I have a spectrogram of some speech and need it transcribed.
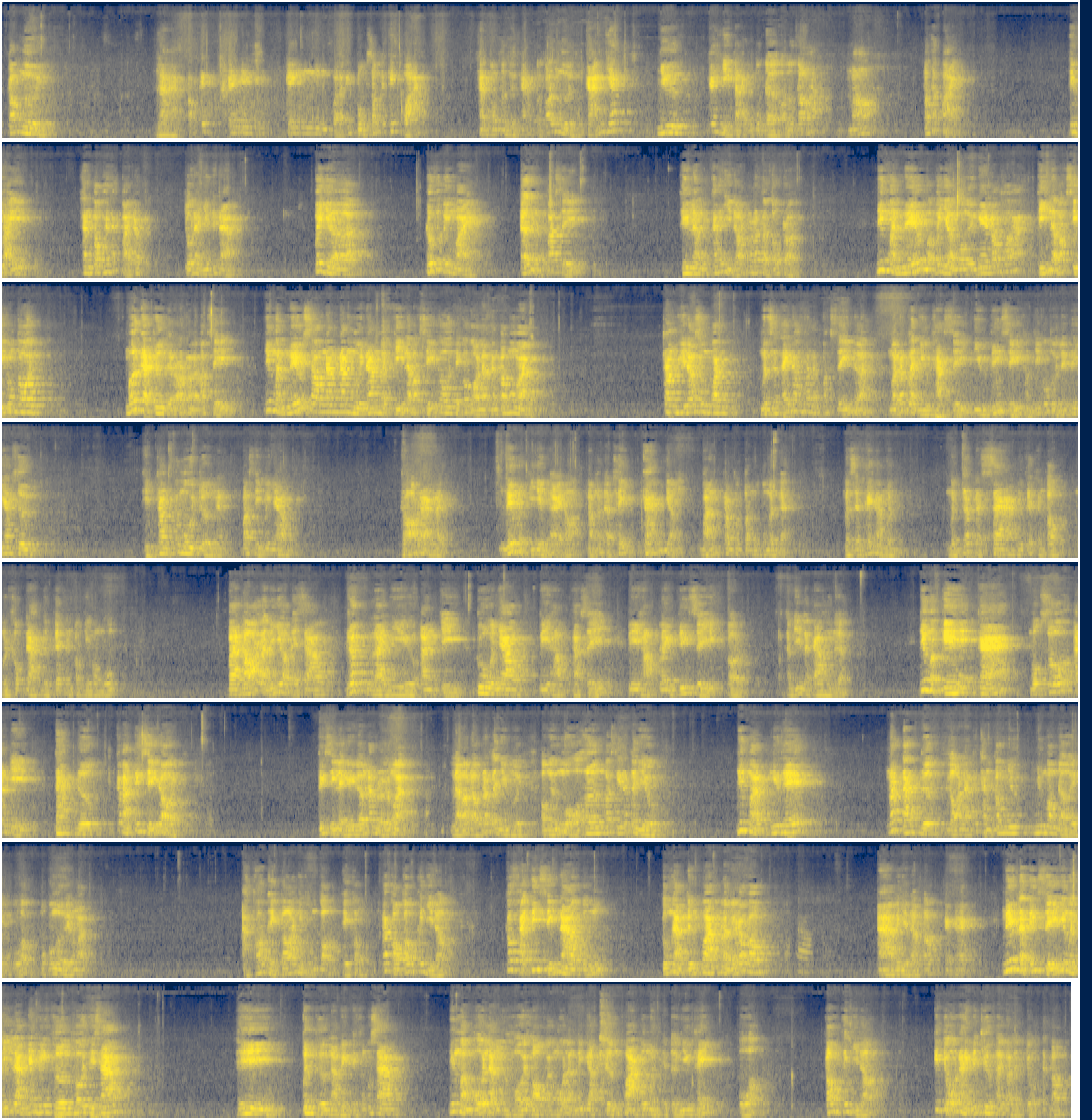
có người là có cái cái cái, cái, cái gọi là cái cuộc sống cái kết quả thành công hơn người khác. Và có những người cảm giác như cái hiện tại của cuộc đời họ lúc đó nó nó thất bại. Thì vậy thành công hay thất bại trong chỗ này như thế nào? Bây giờ, đối với bên ngoài, trở thành một bác sĩ, thì là một cái gì đó nó rất là tốt rồi. Nhưng mà nếu mà bây giờ mọi người nghe nói thoá chỉ là bác sĩ không thôi, mới ra trường thì rõ ràng là bác sĩ. Nhưng mà nếu sau 5 năm 10 năm mà chỉ là bác sĩ thôi thì có gọi là thành công không ạ? Trong khi đó xung quanh, mình sẽ thấy đó không phải là bác sĩ nữa, mà rất là nhiều thạc sĩ, nhiều tiến sĩ, thậm chí có người lên tới giáo sư thì trong cái môi trường này, bác sĩ với nhau, rõ ràng là nếu mình chỉ dừng lại đó là mình đã thấy cảm nhận bản trong tâm tâm của mình này mình sẽ thấy là mình mình rất là xa với cái thành công, mình không đạt được cái thành công như mong muốn. Và đó là lý do tại sao rất là nhiều anh chị đua nhau đi học thạc sĩ, đi học lên tiến sĩ rồi thậm chí là cao hơn nữa. Nhưng mà kể cả một số anh chị đạt được các bằng tiến sĩ rồi tiến sĩ là ghê gớm lắm rồi, đúng không ạ? Là bắt đầu rất là nhiều người. Họ ngưỡng mộ hơn bác sĩ rất là nhiều. Nhưng mà như thế, nó đã được gọi là cái thành công như như mong đợi của một con người không ạ? À có thể có nhưng cũng có thể không. Nó còn có một cái gì đó. Có phải tiến sĩ nào cũng cũng làm trưởng khoa cũng làm cái đó không? À bây giờ nó có cái khác. Nếu là tiến sĩ nhưng mà chỉ làm nhân viên thường thôi thì sao? Thì bình thường làm việc thì không có sao nhưng mà mỗi lần hội họp và mỗi lần đi gặp trưởng khoa của mình thì tự nhiên thấy ủa có một cái gì đó. Cái chỗ này nó chưa phải gọi là chỗ thành công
